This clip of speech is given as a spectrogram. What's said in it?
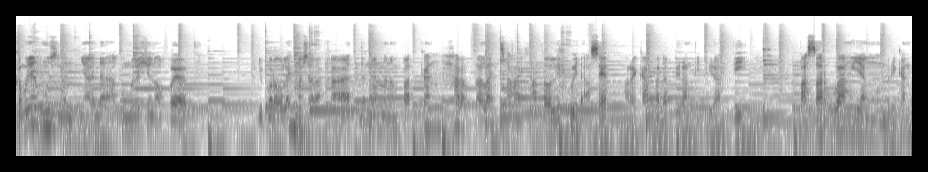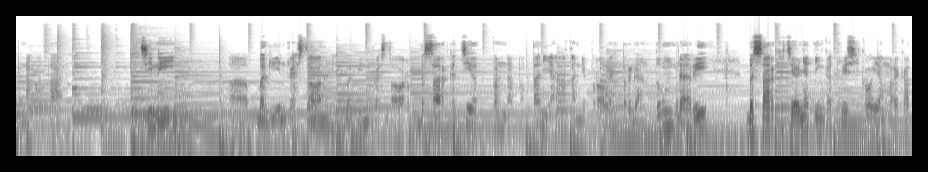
Kemudian fungsi selanjutnya ada accumulation of wealth. Diperoleh masyarakat dengan menempatkan harta lancar atau liquid asset mereka pada piranti-piranti pasar uang yang memberikan pendapatan. Di sini eh, bagi investor, ya, bagi investor besar kecil pendapatan yang akan diperoleh tergantung dari besar kecilnya tingkat risiko yang mereka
